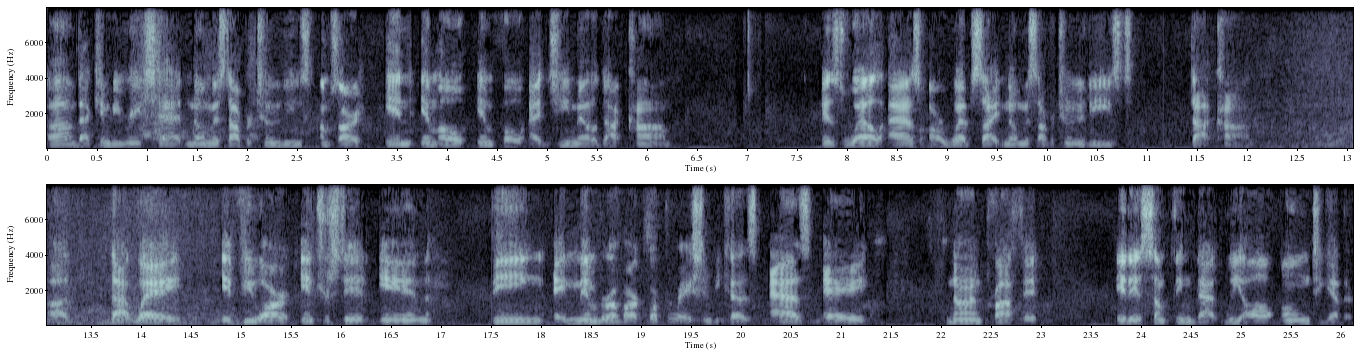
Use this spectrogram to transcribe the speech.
um, that can be reached at no missed opportunities. I'm sorry, nmo info at gmail.com, as well as our website, no missed opportunities.com. Uh, that way, if you are interested in being a member of our corporation, because as a nonprofit, it is something that we all own together.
